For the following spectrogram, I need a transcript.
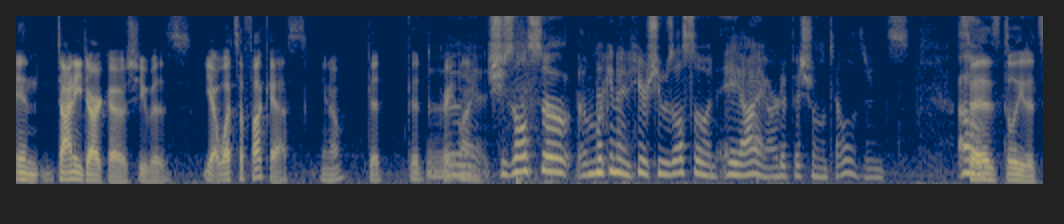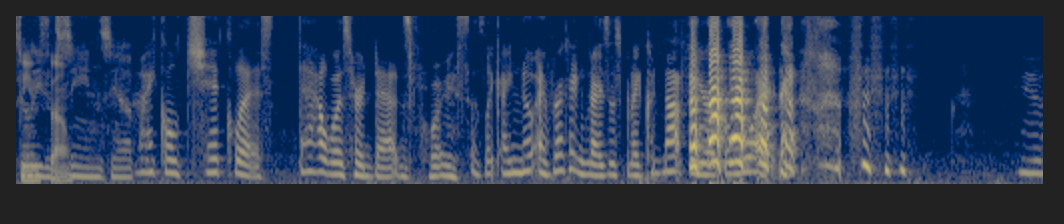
in Donnie Darko, she was yeah. What's a fuck ass? You know, good good great Uh, line. She's also. I'm looking at here. She was also an AI, artificial intelligence. Oh, Says deleted scenes deleted though. scenes. Yeah. Michael Chiklis. That was her dad's voice. I was like, I know, I recognize this, but I could not figure out what. yeah.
